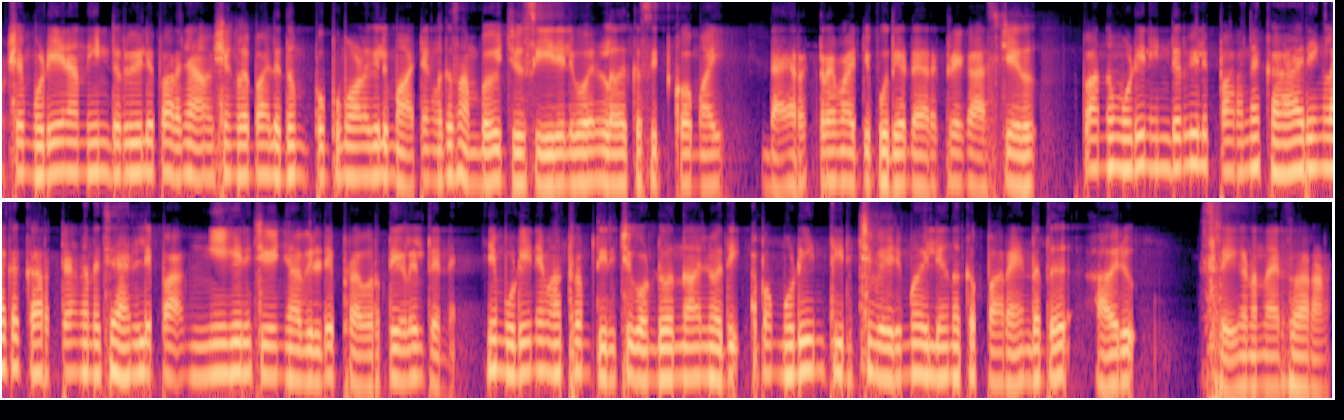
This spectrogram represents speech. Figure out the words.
പക്ഷെ മുടിയൻ അന്ന് ഇന്റർവ്യൂവിൽ പറഞ്ഞ ആവശ്യങ്ങൾ പലതും ഉപ്പുമുളകിൽ മാറ്റങ്ങളൊക്കെ സംഭവിച്ചു. സീരിയൽ പോലുള്ളതൊക്കെ സിറ്റ്കോമായി ഡയറക്ടറെ മാറ്റി പുതിയ ഡയറക്ടറെ കാസ്റ്റ് ചെയ്തു. അപ്പോൾ അന്ന് മുടിയൻ ഇന്റർവ്യൂവിൽ പറഞ്ഞ കാര്യങ്ങളൊക്കെ കറക്റ്റാണെന്ന് ചാനൽ ഇപ്പോൾ അംഗീകരിച്ചു കഴിഞ്ഞാൽ അവരുടെ പ്രവൃത്തികളിൽ തന്നെ. ഇനി മുടിയനെ മാത്രം തിരിച്ചു കൊണ്ടുവന്നാൽ മതി. അപ്പം മുടിയൻ തിരിച്ചു വരുമോ ഇല്ലയോ എന്നൊക്കെ പറയേണ്ടത് ആ ഒരു ശ്രീകണ്ഠൻ നായർ സാറാണ്.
